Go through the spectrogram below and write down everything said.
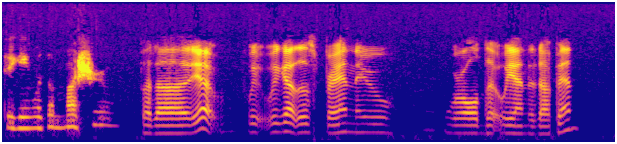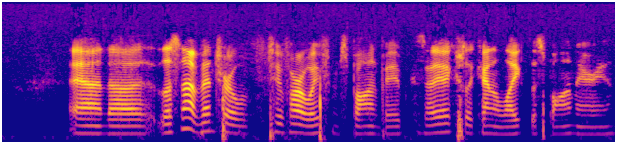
Digging with a mushroom. But uh, yeah, we we got this brand new world that we ended up in, and uh, let's not venture too far away from spawn, babe, because I actually kind of like the spawn area.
